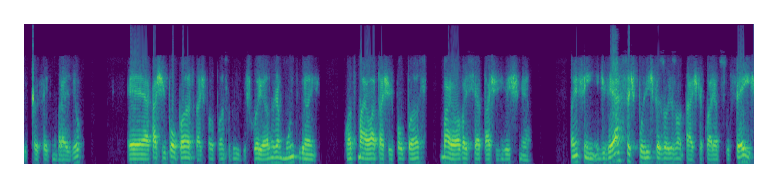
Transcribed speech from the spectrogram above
do que foi feito no Brasil é a taxa de poupança. A taxa de poupança dos, dos coreanos é muito grande. Quanto maior a taxa de poupança, maior vai ser a taxa de investimento. Então, enfim, diversas políticas horizontais que a Coreia do Sul fez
